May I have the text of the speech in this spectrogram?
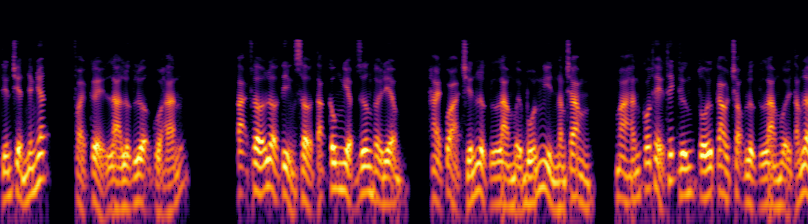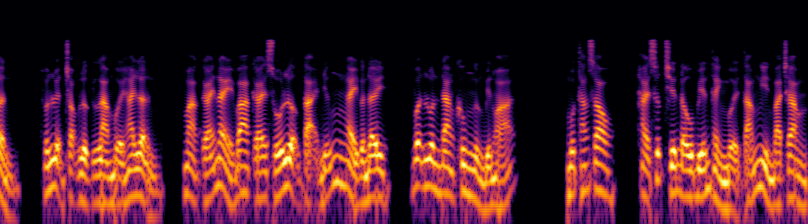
tiến triển nhanh nhất, phải kể là lực lượng của hắn. Tại phở lờ tỉnh sở tạc công nghiệp dương thời điểm, hải quả chiến lực là mười bốn nghìn năm trăm, mà hắn có thể thích ứng tối cao trọng lực là mười tám lần, huấn luyện trọng lực là mười hai lần, mà cái này ba cái số lượng tại những ngày gần đây, vẫn luôn đang không ngừng biến hóa. Một tháng sau, hải sức chiến đấu biến thành mười tám nghìn ba trăm,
